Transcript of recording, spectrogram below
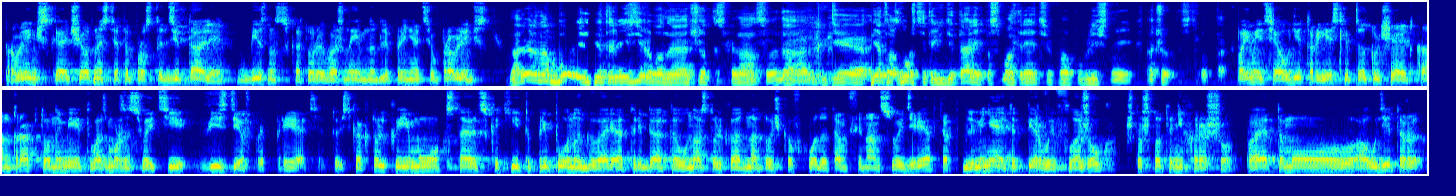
Управленческая отчетность – это просто детали бизнеса, которые важны именно для принятия управленческих. Наверное, более детализированная отчетность финансовая, да, где нет возможности этих деталей посмотреть в публичной отчетности. Вот так. Поймите, аудитор, если заключает контракт, он имеет имеет возможность войти везде в предприятие. То есть, как только ему ставятся какие-то препоны, говорят, ребята, у нас только одна точка входа, там финансовый директор, для меня это первый флажок, что что-то нехорошо. Поэтому аудитор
